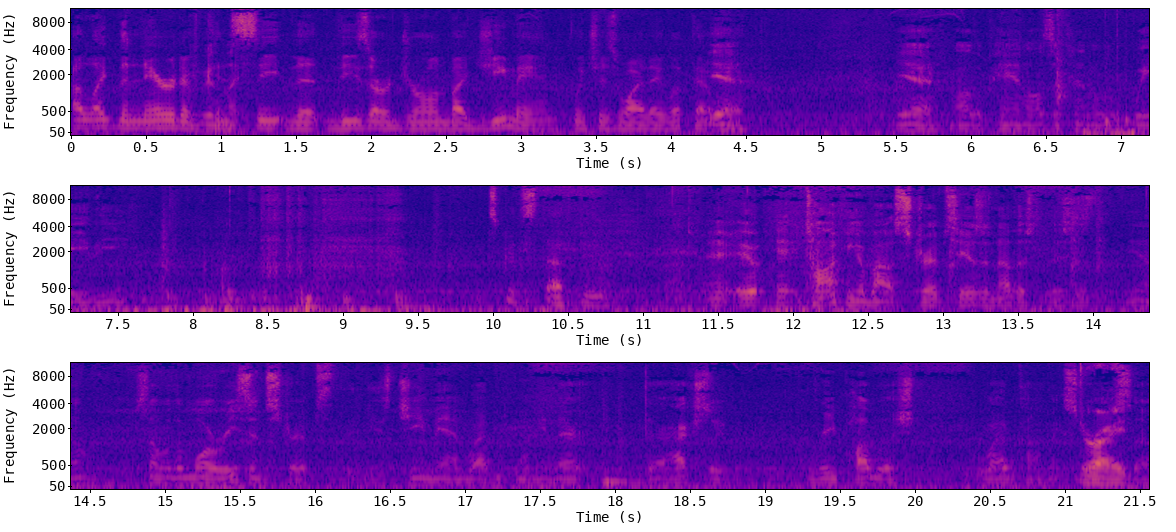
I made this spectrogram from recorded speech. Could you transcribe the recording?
I like the narrative Even, like- conceit that these are drawn by G-Man, which is why they look that Yeah, way. Yeah. All the panels are kind of wavy. It's good stuff, dude. And it, it, talking about strips, here's another. This is you know some of the more recent strips. These G-Man web. I mean, they're they're actually republished webcomic strips. Right. So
